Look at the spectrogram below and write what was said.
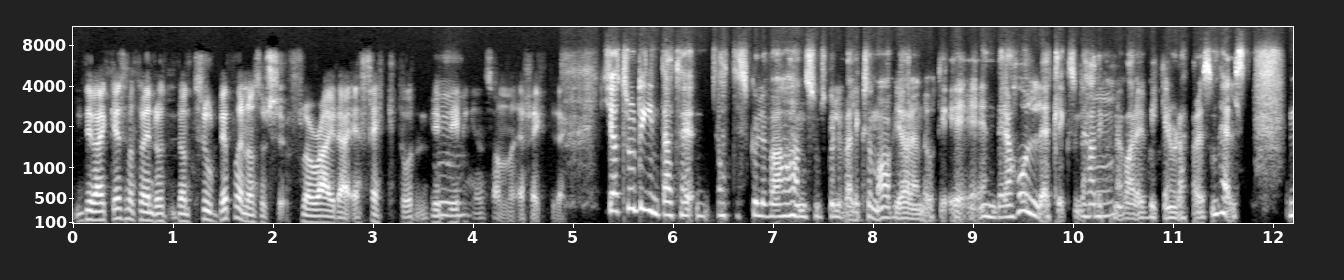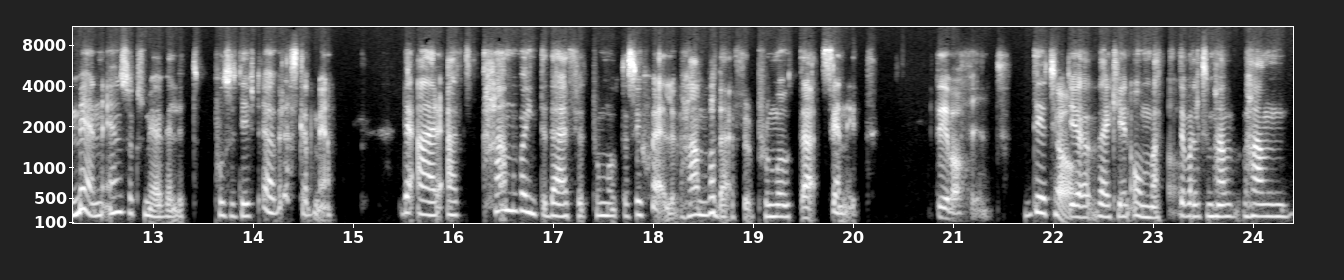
det verkar som att de ändå de trodde på någon sorts Florida-effekt och det blev Mm. ingen sån effekt direkt. Jag trodde inte att, att det skulle vara han som skulle vara liksom avgörande åt det endera hållet. Liksom. Det hade Mm. kunnat vara vilken rappare som helst. Men en sak som jag är väldigt positivt överraskad med, det är att han var inte där för att promota sig själv. Han var där för att promota Zenit. Det var fint. Det tyckte Ja. jag verkligen om, att Ja. det var liksom han, han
